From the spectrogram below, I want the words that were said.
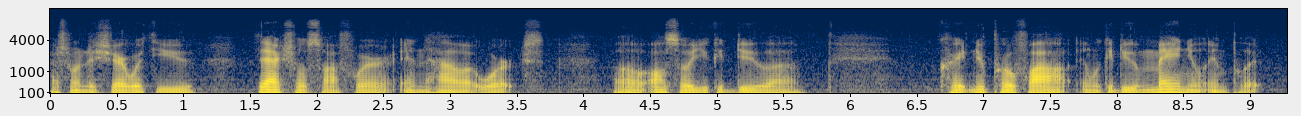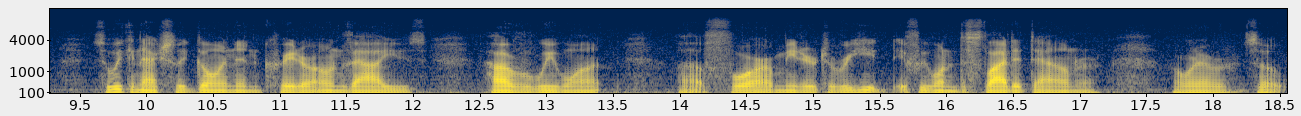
I just wanted to share with you the actual software and how it works. Uh, also, you could do uh, create new profile, and we could do manual input. So we can actually go in and create our own values, however we want, uh, for our meter to read. If we wanted to slide it down or or whatever. So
